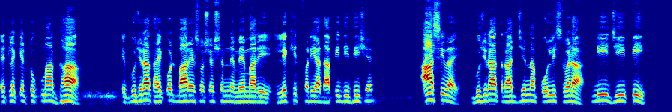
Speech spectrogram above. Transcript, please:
એટલે કે ટૂંકમાં ઘા, એ ગુજરાત હાઈકોર્ટ બાર એસોસિએશનને મેં મારી લેખિત ફરિયાદ આપી દીધી છે. આ સિવાય ગુજરાત રાજ્યના પોલીસ વડા ડીજીપી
